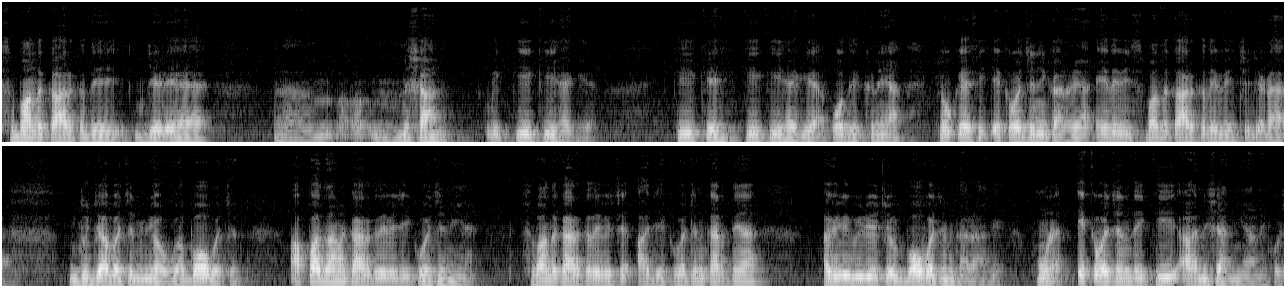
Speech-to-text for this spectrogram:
ਸੰਬੰਧ ਕਾਰਕ ਦੇ ਜਿਹੜੇ ਹੈ ਨਿਸ਼ਾਨ ਵੀ ਕੀ ਕੀ ਹੈਗੇ ਆ ਕੀ ਕੀ ਕੀ ਕੀ ਹੈਗੇ ਆ, ਉਹ ਦੇਖਣੇ ਆ। ਕਿਉਂਕਿ ਅਸੀਂ ਇੱਕ ਵਚਨ ਹੀ ਕਰ ਰਹੇ ਹਾਂ। ਇਹਦੇ ਵਿੱਚ ਸੰਬੰਧ ਕਾਰਕ ਦੇ ਵਿੱਚ ਜਿਹੜਾ ਦੂਜਾ ਵਚਨ ਵੀ ਆਊਗਾ, ਬਹੁ ਵਚਨ। ਆਪਾਦਾਨ ਕਾਰਕ ਦੇ ਵਿੱਚ ਇੱਕ ਵਚਨ ਹੀ ਹੈ। ਸੰਬੰਧ ਕਾਰਕ ਦੇ ਵਿੱਚ ਅੱਜ ਇੱਕ ਵਚਨ ਕਰਦੇ ਹਾਂ। ਅਗਲੀ ਵੀਡੀਓ 'ਚ ਬਹੁ ਵਚਨ ਕਰਾਂਗੇ। ਹੁਣ ਇੱਕ ਵਚਨ ਦੀ ਕੀ ਆ ਨਿਸ਼ਾਨੀਆਂ ਨੇ ਕੁਝ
